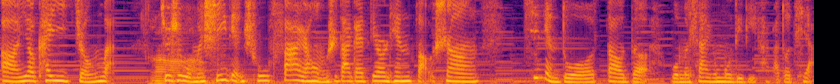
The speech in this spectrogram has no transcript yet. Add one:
啊！要开一整晚，就是我们啊十一点出发，然后我们是大概第二天早上七点多到的我们下一个目的地卡帕多奇亚。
